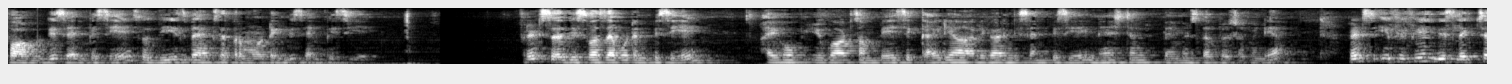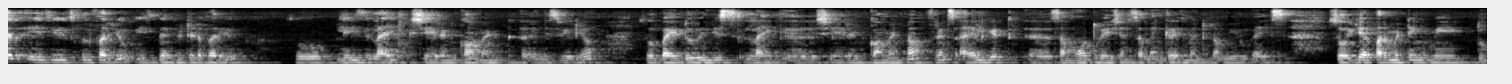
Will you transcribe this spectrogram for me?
form this npca so these banks are promoting this npca friends uh, this was about npca i hope you got some basic idea regarding this npca national payments corporation of india. Friends if you feel this lecture is useful for you is benefited for you so please like share and comment uh, in this video. So by doing this like uh, share and comment now friends i'll get uh, some motivation some encouragement from you guys. So you are permitting me to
